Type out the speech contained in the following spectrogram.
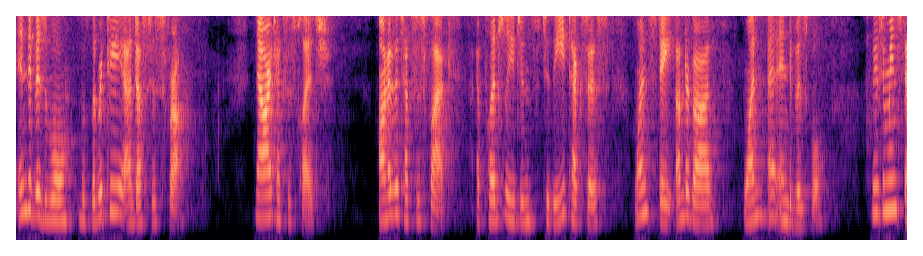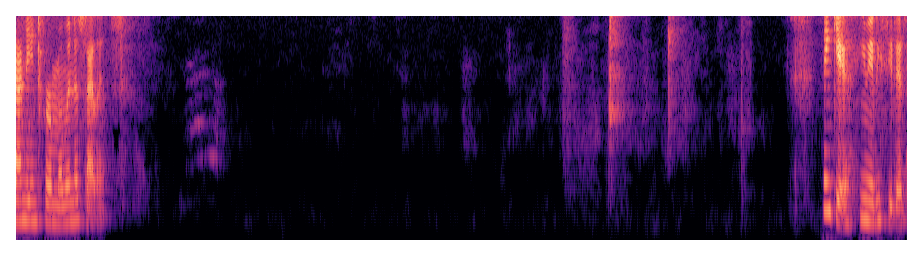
indivisible, with liberty and justice for all. Now our Texas Pledge. Honor the Texas flag. I pledge allegiance to thee, Texas, one state under God, one and indivisible. Please remain standing for a moment of silence. Thank you. You may be seated.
